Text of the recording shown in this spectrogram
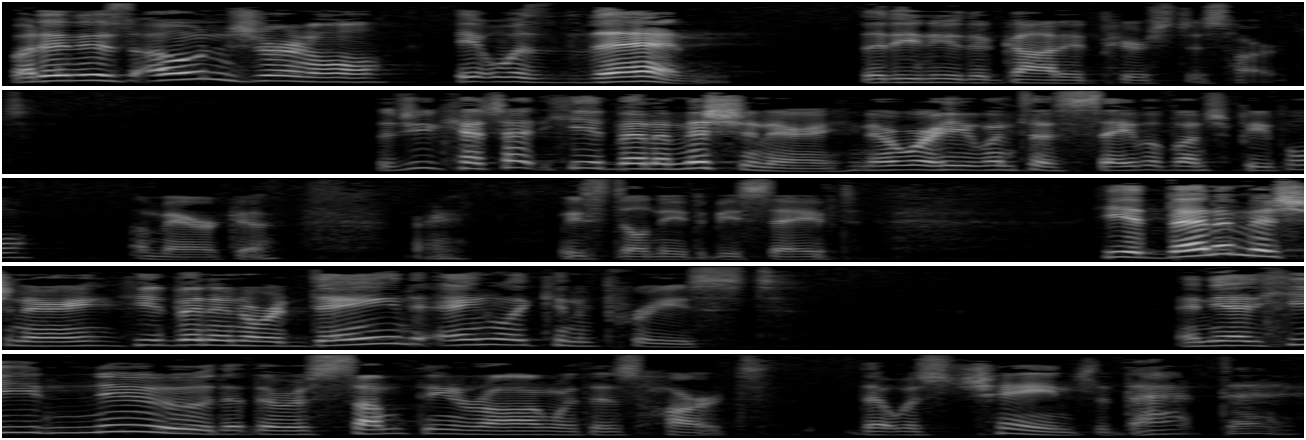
But in his own journal, it was then that he knew that God had pierced his heart. Did you catch that? He had been a missionary. You know where he went to save a bunch of people? America. Right? We still need to be saved. He had been a missionary, he had been an ordained Anglican priest, and yet he knew that there was something wrong with his heart that was changed that day.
